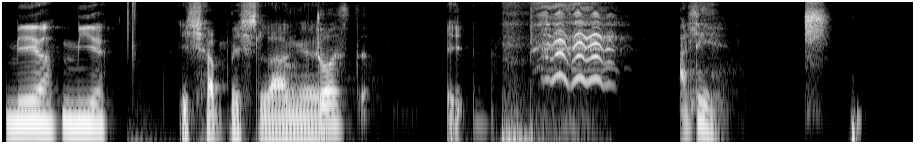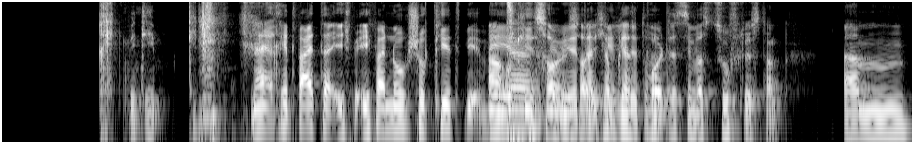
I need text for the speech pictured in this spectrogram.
mir, mir. Ich habe mich lange. Du hast. Ich- Ali. Mit ihm. Genau. Nein, red weiter. Ich, ich war nur schockiert, wie, wie Ah, okay, wie sorry, er sorry. Ich habe gedacht, du wolltest ihm was zuflüstern. Ähm.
